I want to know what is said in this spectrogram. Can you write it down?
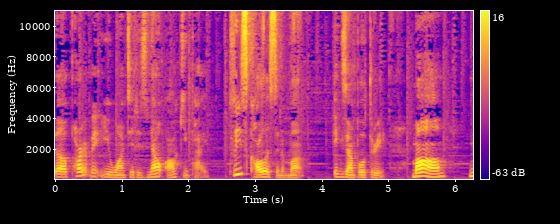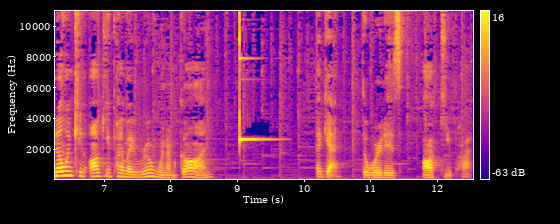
The apartment you wanted is now occupied. Please call us in a month. Example 3 Mom, no one can occupy my room when I'm gone. Again, the word is occupy.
